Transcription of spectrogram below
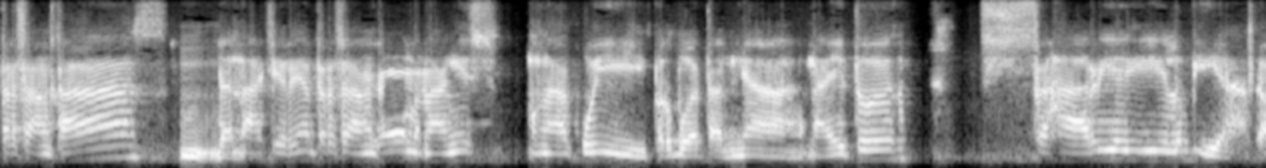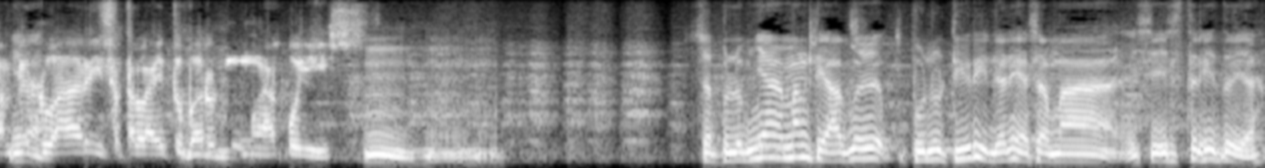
tersangka Hmm. dan akhirnya tersangka menangis mengakui perbuatannya. Nah itu sehari lebih ya, hampir Ya. dua hari setelah itu baru dia mengakui. Hmm, hmm, hmm. Sebelumnya memang diakui bunuh diri dan ya sama si istri itu ya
